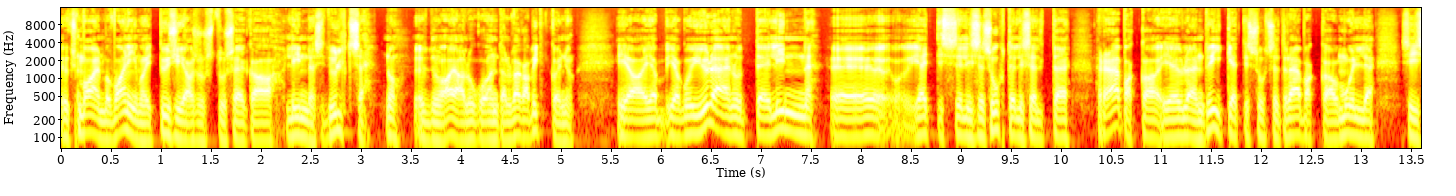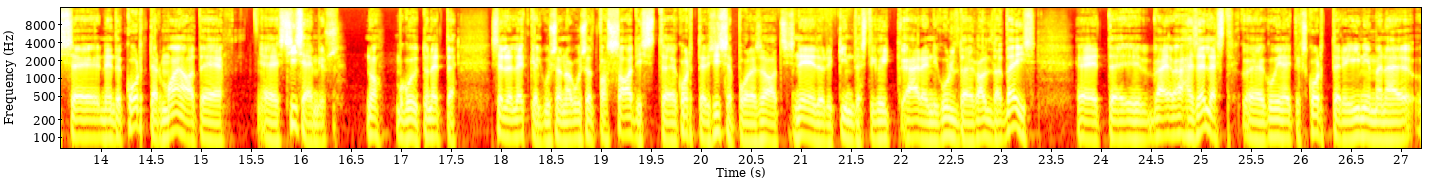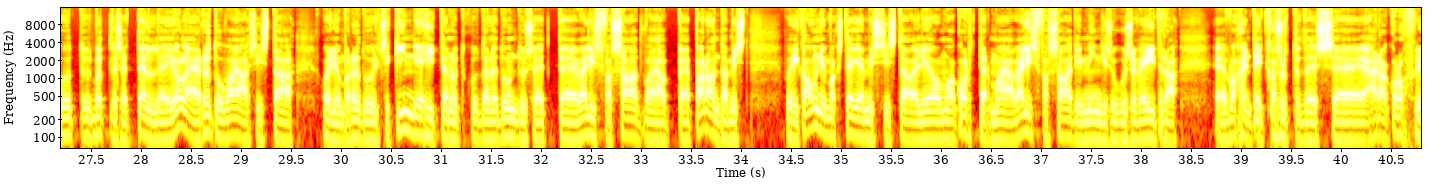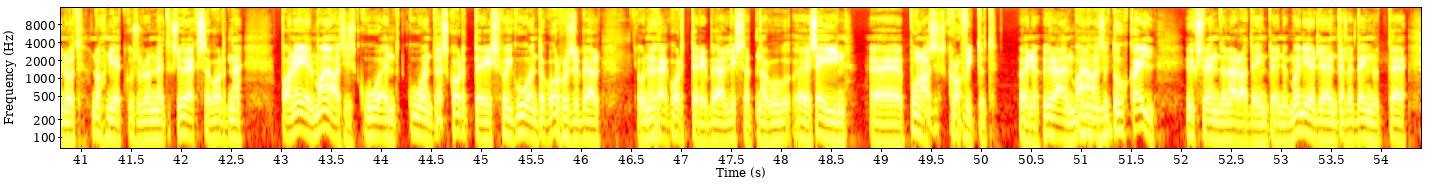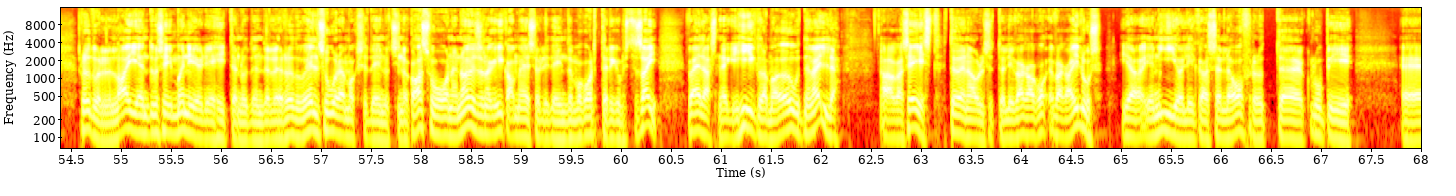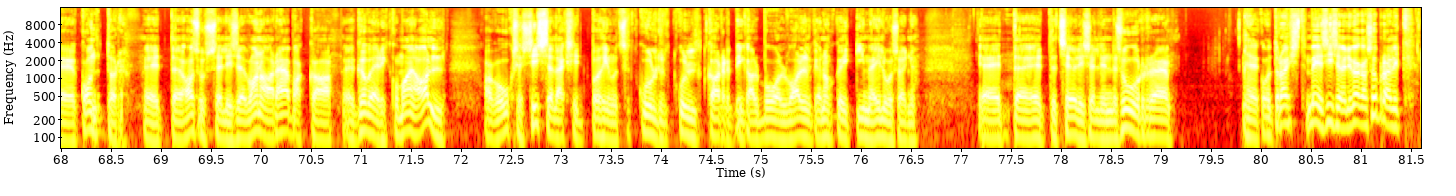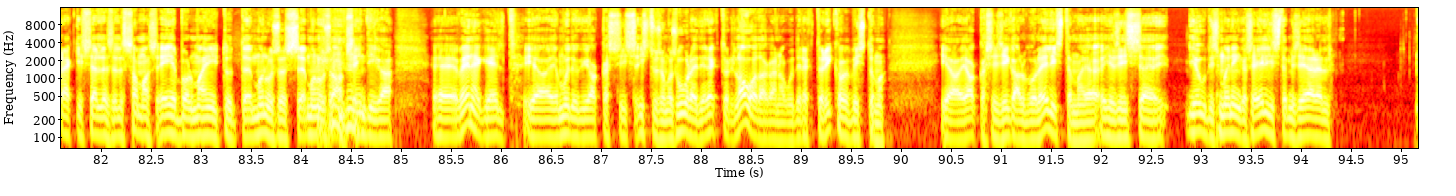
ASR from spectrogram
üks maailma vanimaid püsiasustusega linnasid üldse. noh, ajalugu on tal väga pikk, on ju. ja, ja, ja kui ülejäänud linn jättis sellise suhteliselt rääbaka ja ülejäänud riik jättis suhteliselt rääbaka mulje, siis nende kortermajade sisemus noh, ma kujutan ette sellel hetkel, kui sa nagu sealt fassaadist eh, korteri sissepoole saad, siis need olid kindlasti kõik ääreni kulda ja kalda täis. et eh, vähe sellest, eh, kui näiteks korteri inimene mõtles, et tal ei ole rõdu vaja, siis ta oli oma rõdu üldse kinni ehitanud, kui talle tundus, et välisfassaad vajab parandamist või kaunimaks tegemist, siis ta oli oma kortermaja välisfassaadi mingisuguse veidra vahendeid kasutades ära krohvinud. noh, nii et kui sul on näiteks üheksakordne paneelmaja, siis kuuend-, kuuendas korteris või kuuenda korruse peal on ühe korteri peal lihtsalt nagu äh, sein äh, punaseks krohvitud, onju, ülejäänud maja on see mhm. tuhkall, üks vend on ära teinud, onju, mõni oli endale teinud äh, rõdule laiendusi, mõni oli ehitanud endale rõdu veel suuremaks ja teinud sinna kasvuhoone, no ühesõnaga iga mees oli teinud oma korteriga, mis ta sai, väljast nägi hiiglama õudne välja aga seest tõenäoliselt oli väga-väga ilus ja, ja nii oli ka selle Offroad klubi kontor, et asus sellise vana rääbaka kõveriku maja all aga uksest sisse läksid põhimõtteliselt kuld, kuldkard igal pool, valge, noh, kõik imeilus onju. et, et, et see oli selline suur eh, kontrast, mees ise oli väga sõbralik, rääkis jälle selles samas eelpool mainitud mõnusas, mõnusa aktsendiga eh, vene keelt ja, ja muidugi hakkas siis, istus oma suure direktori laua taga, nagu direktor ikka peab istuma ja, ja hakkas siis igale poole helistama ja, ja siis eh, jõudis mõningase helistamise järel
